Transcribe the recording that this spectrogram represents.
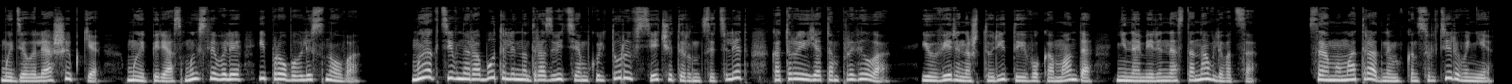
мы делали ошибки, мы переосмысливали и пробовали снова. Мы активно работали над развитием культуры все 14 лет, которые я там провела, и уверена, что Рита и его команда не намерены останавливаться. Самым отрадным в консультировании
